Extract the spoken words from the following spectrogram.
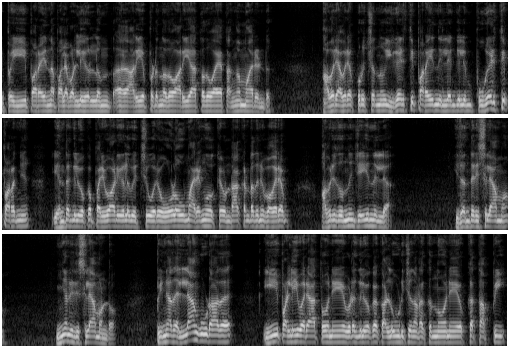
ഇപ്പോൾ ഈ പറയുന്ന പല പള്ളികളിലും അറിയപ്പെടുന്നതോ അറിയാത്തതോ ആയ തങ്ങന്മാരുണ്ട്. അവരവരെക്കുറിച്ചൊന്നും ഇകഴ്ത്തി പറയുന്നില്ലെങ്കിലും പുകഴ്ത്തി പറഞ്ഞ് എന്തെങ്കിലുമൊക്കെ പരിപാടികൾ വെച്ച് ഒരു ഓളവും അരങ്ങും ഒക്കെ ഉണ്ടാക്കേണ്ടതിന് പകരം അവരിതൊന്നും ചെയ്യുന്നില്ല. ഇതെന്തൊരു ഇസ്ലാമോ? ഇങ്ങനൊരു ഇസ്ലാമുണ്ടോ? പിന്നെ അതെല്ലാം കൂടാതെ ഈ പള്ളി വരാത്തവനെ എവിടെങ്കിലുമൊക്കെ കള്ളു കുടിച്ച് നടക്കുന്നവനെയൊക്കെ തപ്പി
